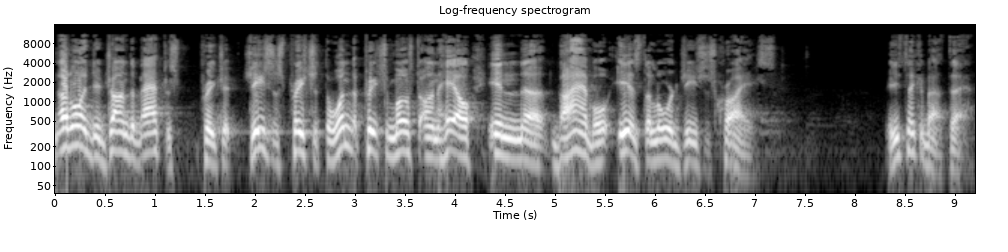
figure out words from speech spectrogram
not only did John the Baptist preach it, Jesus preached it. The one that preached the most on hell in the Bible is the Lord Jesus Christ. You think about that.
